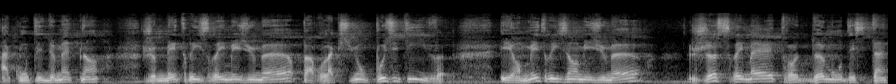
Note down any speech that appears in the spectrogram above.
À compter de maintenant, je maîtriserai mes humeurs par l'action positive. Et en maîtrisant mes humeurs, je serai maître de mon destin,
